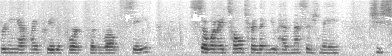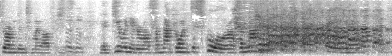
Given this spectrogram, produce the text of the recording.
bringing out my creative work for the world to see. So when I told her that you had messaged me, she stormed into my office. Said, You're doing it, or else I'm not going to school, or else I'm not going to you know?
